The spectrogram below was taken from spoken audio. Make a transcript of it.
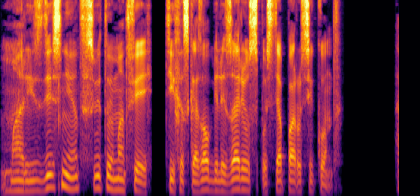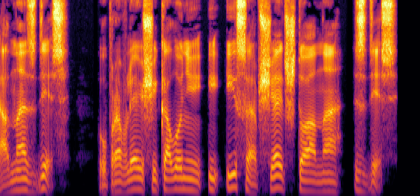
«Мари здесь нет, святой Матфей», — тихо сказал Белизариус спустя пару секунд. «Она здесь. Управляющий колонией ИИ сообщает, что она здесь».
